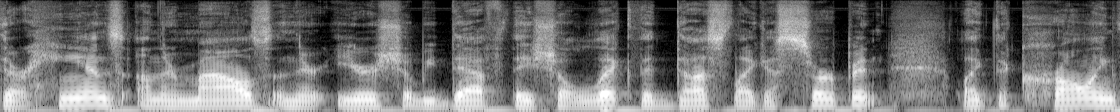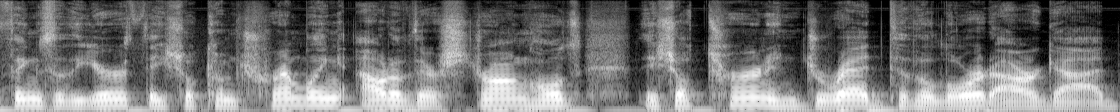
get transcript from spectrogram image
their hands on their mouths and their ears shall be deaf. They shall lick the dust like a serpent, like the crawling things of the earth. They shall come trembling out of their strongholds. They shall turn in dread to the Lord our God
